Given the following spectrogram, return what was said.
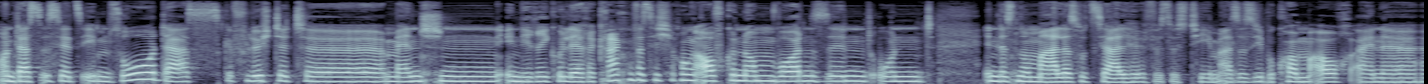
Und das ist jetzt eben so, dass geflüchtete Menschen in die reguläre Krankenversicherung aufgenommen worden sind und in das normale Sozialhilfesystem. Also sie bekommen auch eine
